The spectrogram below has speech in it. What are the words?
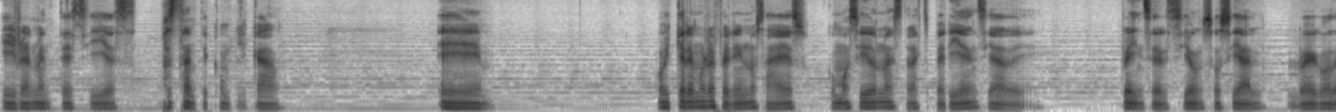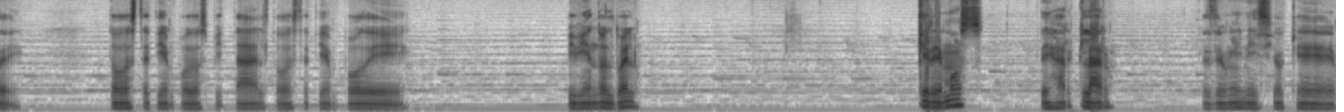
Y realmente sí es bastante complicado. Eh, hoy queremos referirnos a eso, cómo ha sido nuestra experiencia de reinserción social luego de todo este tiempo de hospital, todo este tiempo de viviendo el duelo. Queremos dejar claro desde un inicio que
